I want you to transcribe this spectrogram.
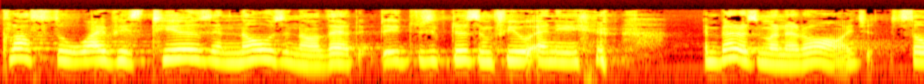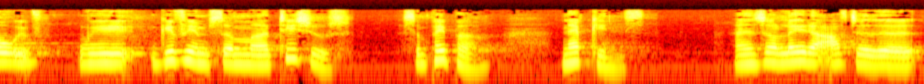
cloth to wipe his tears and nose and all that. It doesn't feel any embarrassment at all. So we we give him some uh, tissues, some paper, napkins, and so later after the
